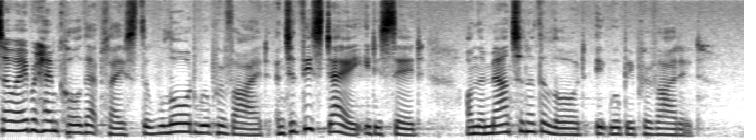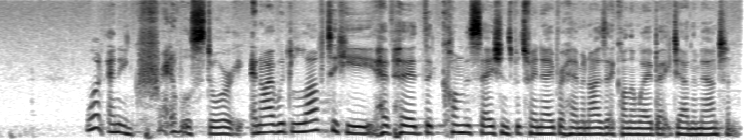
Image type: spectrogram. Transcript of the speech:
So Abraham called that place, The Lord will provide, and to this day it is said, On the mountain of the Lord it will be provided. What an incredible story. And I would love to hear, have heard the conversations between Abraham and Isaac on the way back down the mountain.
